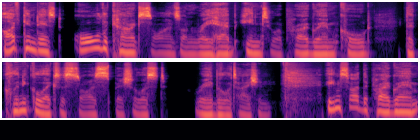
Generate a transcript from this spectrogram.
I've condensed all the current science on rehab into a program called the Clinical Exercise Specialist Rehabilitation. Inside the program,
